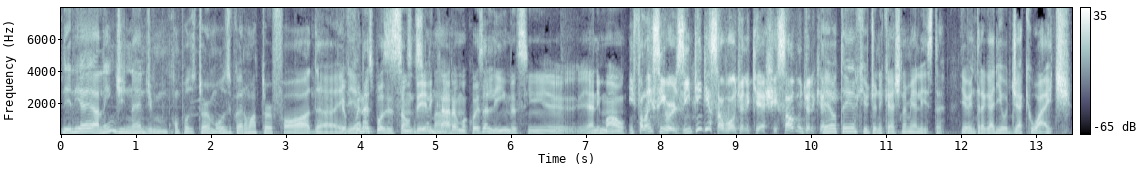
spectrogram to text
Ele é, além de, né, de um compositor, músico, era um ator foda. Eu fui era na exposição dele, cara, é uma coisa linda, assim. É, é animal. Em falar em senhorzinho, quem quer salvar o Johnny Cash? Salve o Johnny Cash. Eu tenho aqui o Johnny Cash na minha lista. E eu entregaria o Jack White.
